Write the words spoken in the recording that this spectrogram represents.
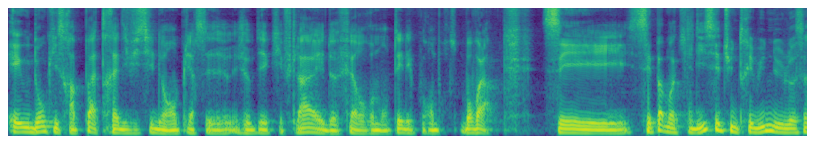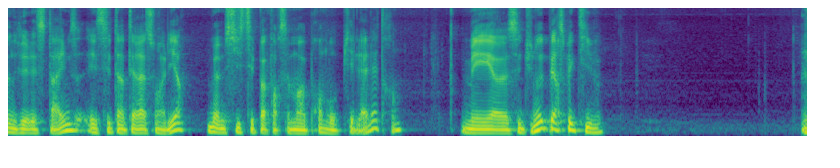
et où donc il sera pas très difficile de remplir ces objectifs-là et de faire remonter les cours en bourse. Bon voilà, c'est c'est pas moi qui le dis, c'est une tribune du Los Angeles Times et c'est intéressant à lire, même si c'est pas forcément à prendre au pied de la lettre, hein. mais euh, c'est une autre perspective.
